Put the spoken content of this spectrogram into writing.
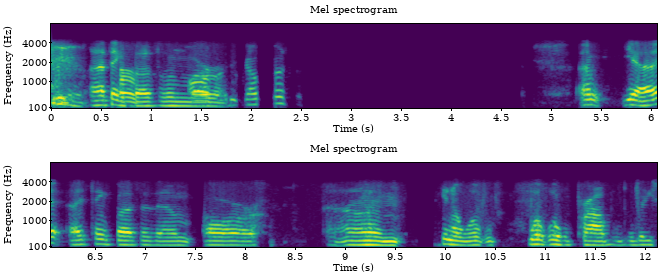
I think Or- both of them are. Um, yeah, I, I think both of them are, um, you know, what what we'll probably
